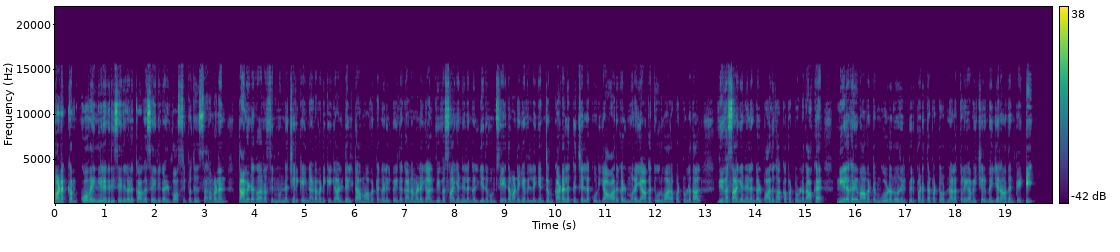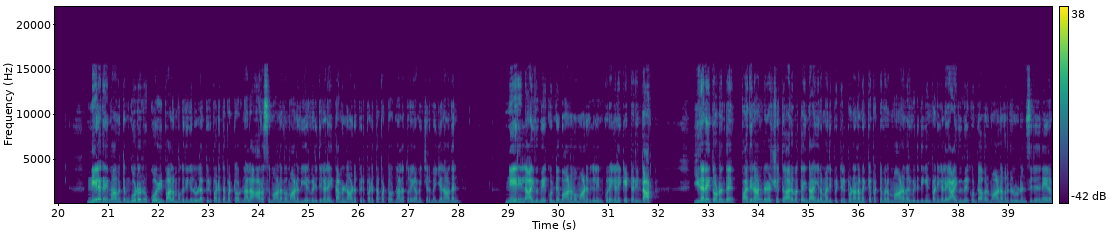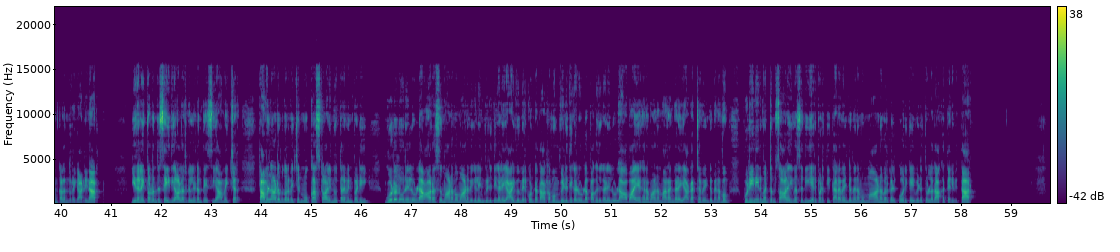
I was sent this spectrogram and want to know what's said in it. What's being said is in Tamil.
வணக்கம். கோவை நீலகிரி செய்திகளுக்காக செய்திகள் வாசிப்பது சரவணன். தமிழக அரசின் முன்னெச்சரிக்கை நடவடிக்கையால் டெல்டா மாவட்டங்களில் பெய்த கனமழையால் விவசாய நிலங்கள் எதுவும் சேதமடையவில்லை என்றும் கடலுக்கு செல்லக்கூடிய ஆறுகள் முறையாக தூர்வாரப்பட்டுள்ளதால் விவசாய நிலங்கள் பாதுகாக்கப்பட்டுள்ளதாக நீலகிரி மாவட்டம் கூடலூரில் பிற்படுத்தப்பட்டோர் நலத்துறை அமைச்சர் மெய்யநாதன் பேட்டி. நீலகிரி மாவட்டம் கூடலூர் கோழிப்பாலம் பகுதியில் உள்ள பிற்படுத்தப்பட்டோர் நல அரசு மாணவ மாணவியர் விடுதிகளை தமிழ்நாடு பிற்படுத்தப்பட்டோர் நலத்துறை அமைச்சர் மெய்யநாதன் நேரில் ஆய்வு மேற்கொண்டு மாணவ மாணவிகளின் குறைகளை கேட்டறிந்தார். இதனைத் தொடர்ந்து பதினான்கு லட்சத்து அறுபத்தைந்தாயிரம் மதிப்பீட்டில் புனரமைக்கப்பட்டு வரும் மாணவர் விடுதியின் பணிகளை ஆய்வு மேற்கொண்டு அவர் மாணவர்களுடன் சிறிது நேரம் கலந்துரையாடினார். இதனைத் தொடர்ந்து செய்தியாளர்களிடம் பேசிய அமைச்சர் தமிழ்நாடு முதலமைச்சர் மு ஸ்டாலின் உத்தரவின்படி கூடலூரில் உள்ள அரசு மாணவ மாணவிகளின் விடுதிகளை ஆய்வு மேற்கொண்டதாகவும் விடுதிகள் உள்ள பகுதிகளில் உள்ள அபாயகரமான மரங்களை அகற்ற வேண்டும் எனவும் குடிநீர் மற்றும் சாலை வசதி ஏற்படுத்தி தர வேண்டும் எனவும் மாணவர்கள் கோரிக்கை விடுத்துள்ளதாக தெரிவித்தார்.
